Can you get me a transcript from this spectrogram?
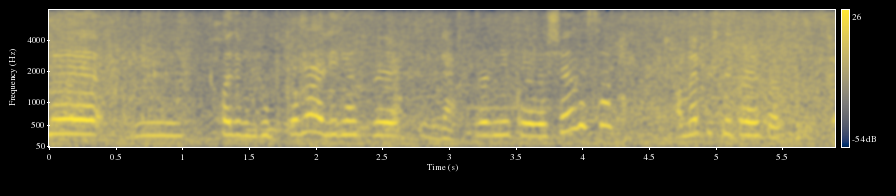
Ми м, ходимо групками, Аліна з Вернікою лишилися, а ми пішли троє фоткатися.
